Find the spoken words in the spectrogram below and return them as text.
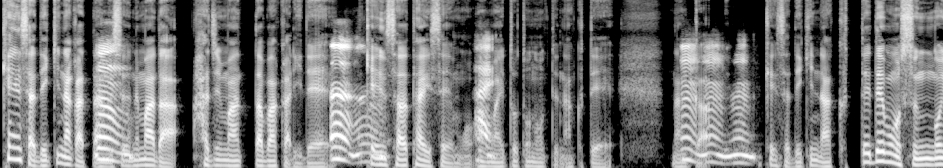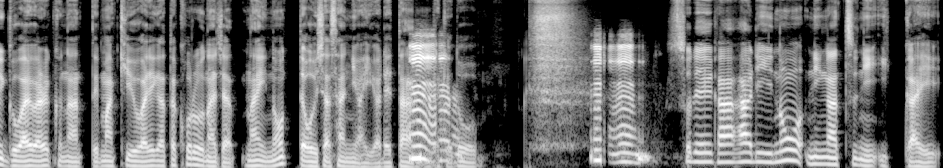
検査できなかったんですよね、うまだ始まったばかりで、うんうん。検査体制もあんまり整ってなくて、なんかうんうんうん。検査できなくてでもすんごい具合悪くなって、まあ、9割方コロナじゃないのってお医者さんには言われたんだけど、うんうん。それがありの2月に1回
